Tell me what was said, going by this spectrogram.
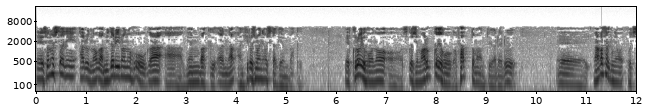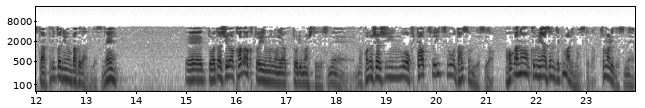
えー、その下にあるのが緑色の方があ原爆あな広島に落ちた原爆、えー、黒い方の少し丸っこい方がファットマンと言われる、えー、長崎に落ちたプルトニウム爆弾ですね。えー、っと私は科学というものをやっておりましてですね、まあ、この写真を2ついつも出すんですよ。他の組み合わせの時もありますけど、つまりですね、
